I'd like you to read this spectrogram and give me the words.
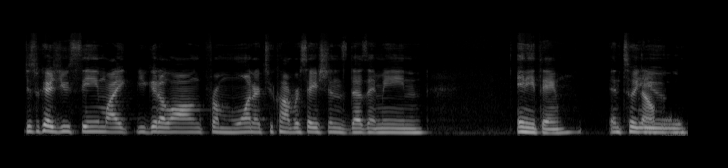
just because you seem like you get along from one or two conversations doesn't mean anything until no. you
